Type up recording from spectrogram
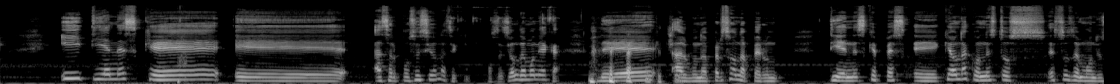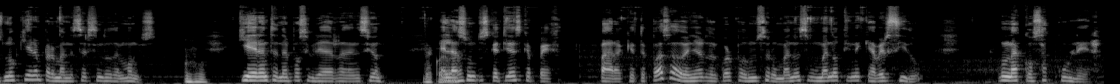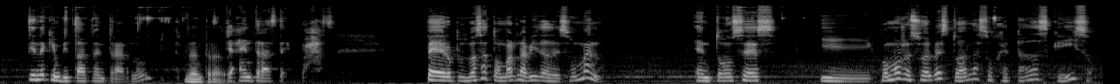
Y tienes que eh, hacer posesión, así como posesión demoníaca, de alguna persona, pero tienes que... Eh, ¿Qué onda con estos, estos demonios? No quieren permanecer siendo demonios. Quieren tener posibilidad de redención. El asunto es que tienes que... Para que te puedas adueñar del cuerpo de un ser humano, ese humano tiene que haber sido una cosa culera. Tiene que invitarte a entrar, ¿no? De entrada. Ya entraste, paz. Pero pues vas a tomar la vida de ese humano. Entonces, ¿y cómo resuelves todas las sujetadas que hizo?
